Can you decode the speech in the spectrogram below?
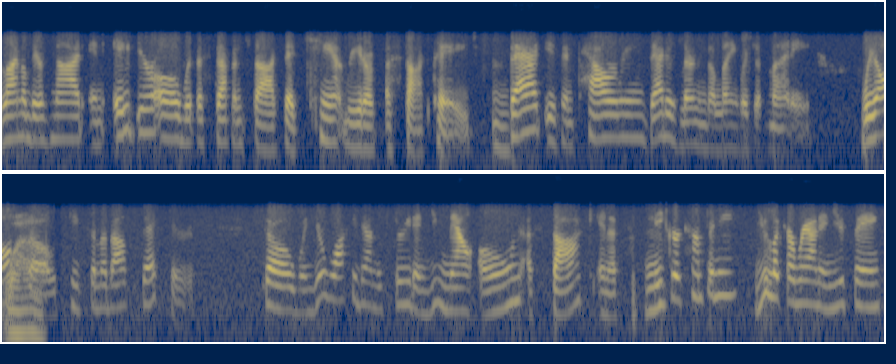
Lionel, there's not an eight year old with a stuff and stock that can't read a, a stock page. That is empowering. That is learning the language of money. We also wow. teach them about sectors. So when you're walking down the street and you now own a stock in a sneaker company, you look around and you think,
